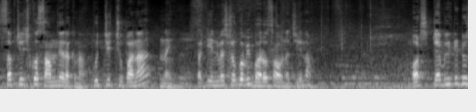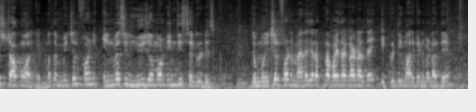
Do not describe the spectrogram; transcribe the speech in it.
सब चीज़ को सामने रखना, कुछ चीज़ छुपाना नहीं, ताकि इन्वेस्टर को भी भरोसा होना चाहिए ना। और स्टेबिलिटी टू स्टॉक मार्केट मतलब mutual fund invest in huge amount in the securities जो म्यूचुअल फंड मैनेजर अपना पैसा कहाँ डालते हैं? इक्विटी मार्केट में डालते हैं।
